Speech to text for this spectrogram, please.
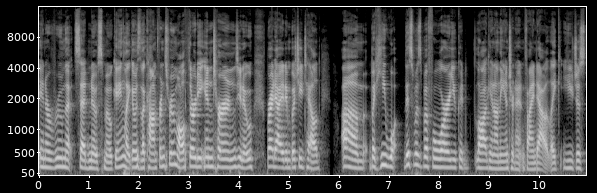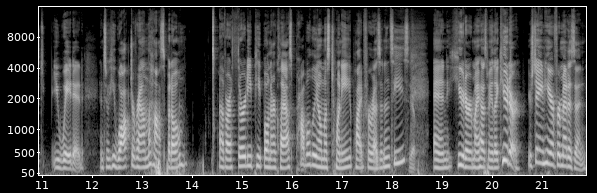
in a room that said no smoking, like it was the conference room, all 30 interns, you know, bright eyed and bushy tailed. Um, but he, wa- this was before you could log in on the internet and find out. Like you just, you waited. And so he walked around the hospital. Of our 30 people in our class, probably almost 20 applied for residencies. And Huter, my husband, like, Huter, you're staying here for medicine.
